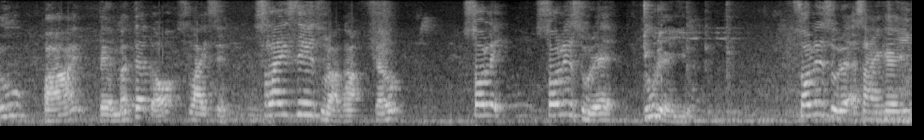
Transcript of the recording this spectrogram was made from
လူ by the method of slicing slicing ဆိုတာကကျွန်တော်တို့ solid solid ဆိုတဲ့ဒူးတယ်ကြီးကို solid ဆိုတဲ့အဆိုင်ခဲကြီး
